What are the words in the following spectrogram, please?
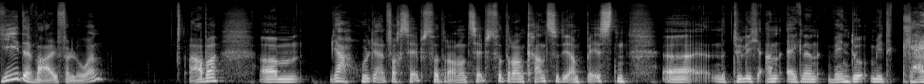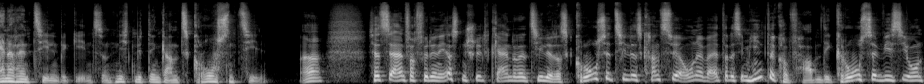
jede Wahl verloren. Aber ähm, ja, hol dir einfach Selbstvertrauen. Und Selbstvertrauen kannst du dir am besten äh, natürlich aneignen, wenn du mit kleineren Zielen beginnst und nicht mit den ganz großen Zielen. Ja, setz dir einfach für den ersten Schritt kleinere Ziele. Das große Ziel, das kannst du ja ohne weiteres im Hinterkopf haben. Die große Vision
